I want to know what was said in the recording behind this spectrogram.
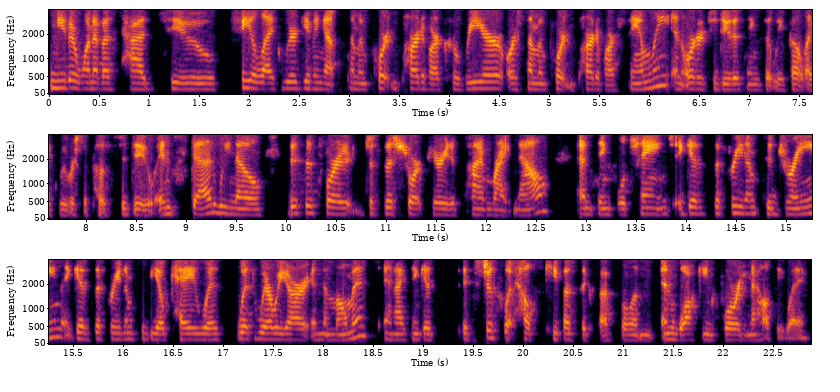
neither one of us had to feel like we're giving up some important part of our career or some important part of our family in order to do the things that we felt like we were supposed to do. Instead, we know this is for just this short period of time right now and things will change. It gives the freedom to dream. It gives the freedom to be okay with with where we are in the moment. And I think it's it's just what helps keep us successful and, and walking forward in a healthy way.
